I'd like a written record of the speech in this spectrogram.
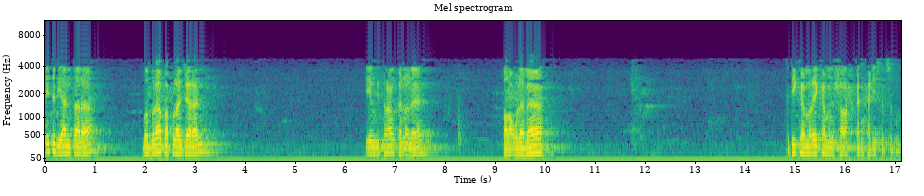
Itu di antara beberapa pelajaran yang diterangkan oleh para ulama ketika mereka mensyarahkan hadis tersebut.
